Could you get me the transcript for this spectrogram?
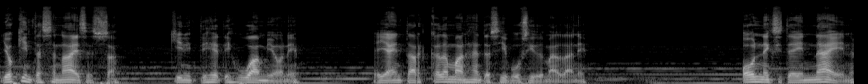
Jokin tässä naisessa kiinnitti heti huomioni ja jäin tarkkailemaan häntä sivusilmälläni. Onneksi tein näin,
